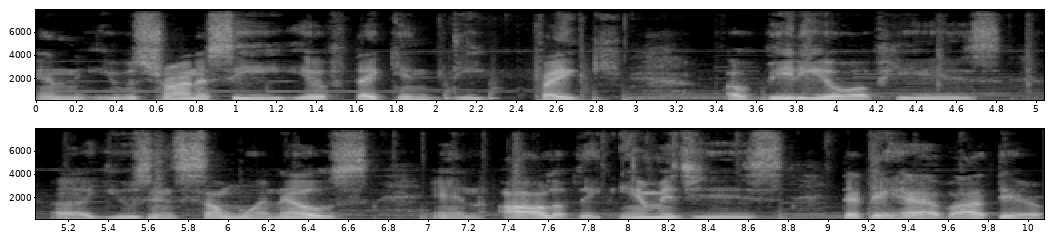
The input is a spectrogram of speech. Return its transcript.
and he was trying to see if they can deep fake a video of his uh, using someone else and all of the images that they have out there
